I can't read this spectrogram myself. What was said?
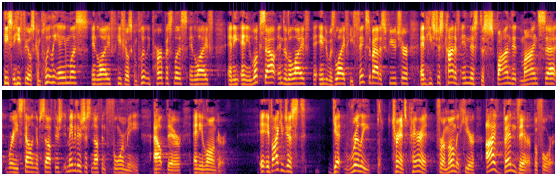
He, he feels completely aimless in life. He feels completely purposeless in life. And he, and he looks out into, the life, into his life. He thinks about his future. And he's just kind of in this despondent mindset where he's telling himself, there's, maybe there's just nothing for me out there any longer. If I can just get really transparent for a moment here, I've been there before.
